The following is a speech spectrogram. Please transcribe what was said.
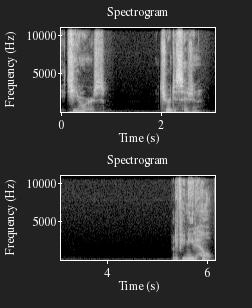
It's yours. It's your decision. But if you need help,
